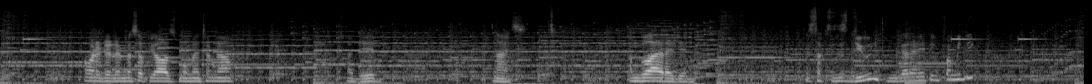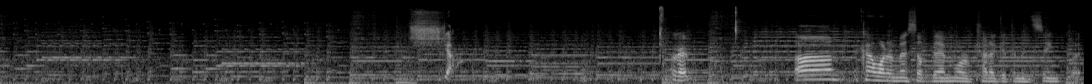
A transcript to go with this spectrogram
I wonder, did I mess up y'all's momentum now? I did. Nice. I'm glad I did. Let's talk to this dude. You got anything for me, dude? Okay. Um, I kind of wanted to mess up them or try to get them in sync, but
